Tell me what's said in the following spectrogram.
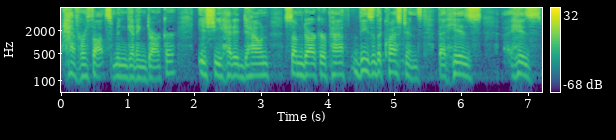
Have her thoughts been getting darker? Is she headed down some darker path? These are the questions that his, his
